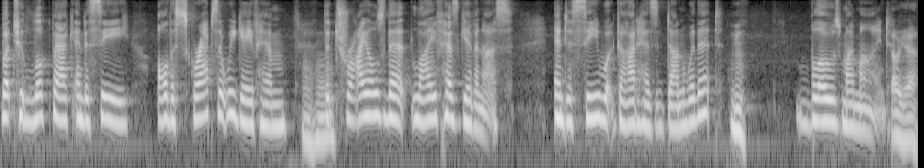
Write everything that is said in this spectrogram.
but to look back and to see all the scraps that we gave him, mm-hmm. the trials that life has given us, and to see what God has done with it blows my mind. Oh yeah.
